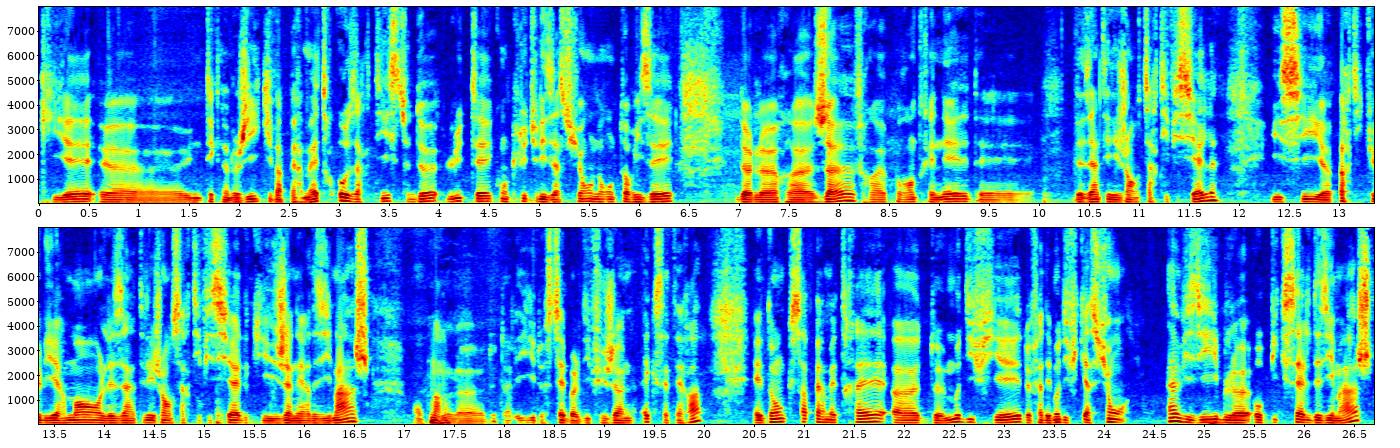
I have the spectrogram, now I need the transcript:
qui est euh, une technologie qui va permettre aux artistes de lutter contre l'utilisation non autorisée de leurs euh, œuvres pour entraîner des, des intelligences artificielles. Ici, euh, particulièrement les intelligences artificielles qui génèrent des images. On mhm. parle de DALI, de Stable Diffusion, etc. Et donc, ça permettrait de modifier, de faire des modifications invisibles aux pixels des images,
